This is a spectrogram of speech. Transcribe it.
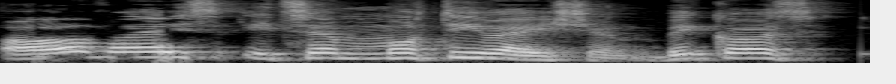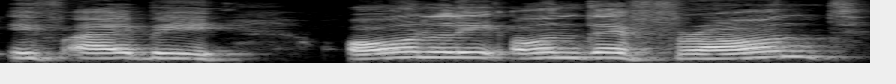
always it's a motivation because if i be only on the front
